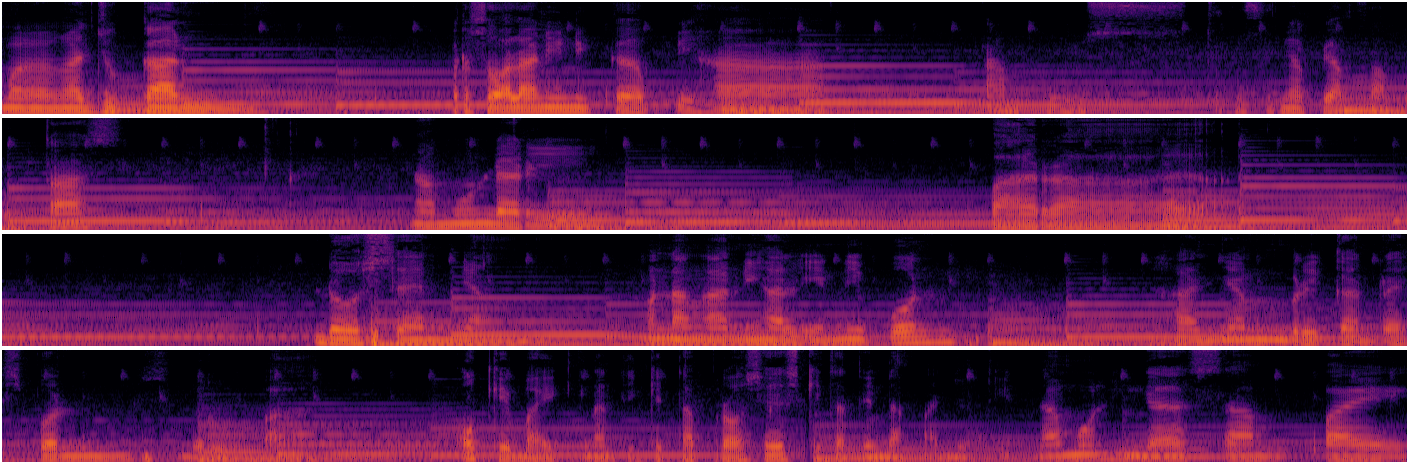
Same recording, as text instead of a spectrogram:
mengajukan persoalan ini ke pihak kampus, khususnya pihak fakultas. Namun dari para dosen yang menangani hal ini pun hanya memberikan respon berupa oke okay, baik. Nanti kita proses kita tindak lanjuti. Namun hingga sampai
